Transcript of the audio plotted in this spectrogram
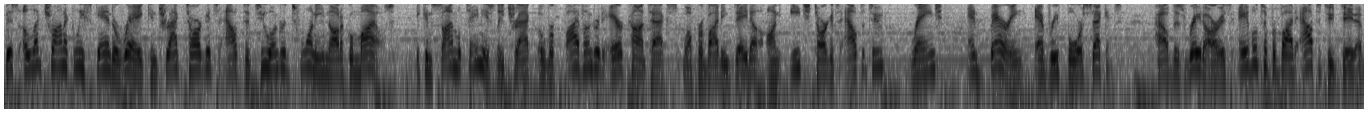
this electronically scanned array can track targets out to 220 nautical miles. It can simultaneously track over 500 air contacts while providing data on each target's altitude, range, and bearing every 4 seconds. How this radar is able to provide altitude data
